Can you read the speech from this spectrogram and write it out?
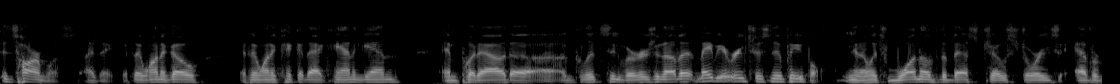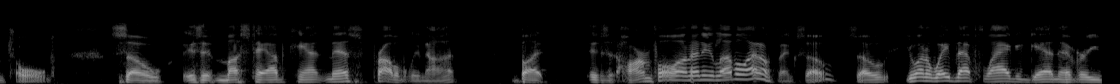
it's harmless. I think if they want to go, if they want to kick at that can again and put out a, a glitzy version of it, maybe it reaches new people. You know, it's one of the best Joe stories ever told. So is it must have, can't miss? Probably not. But is it harmful on any level? I don't think so. So you want to wave that flag again every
